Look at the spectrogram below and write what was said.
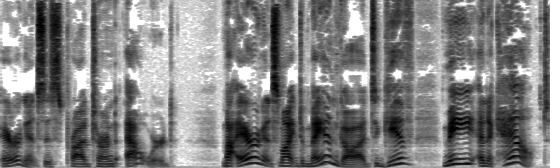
arrogance is pride turned outward. My arrogance might demand God to give me an account.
